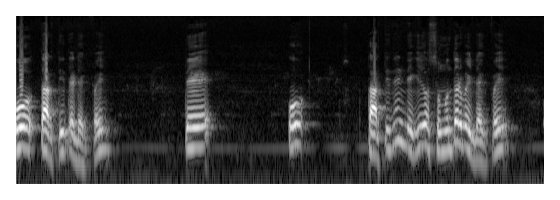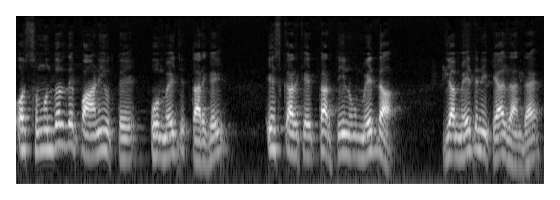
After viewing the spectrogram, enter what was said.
ਉਹ ਧਰਤੀ ਤੇ ਡਿੱਗ ਪਈ। ਤੇ ਉਹ ਧਰਤੀ ਨਹੀਂ ਡਿੱਗੀ, ਉਹ ਸਮੁੰਦਰ ਵਿੱਚ ਡਿੱਗ ਪਈ। ਔਰ ਸਮੁੰਦਰ ਦੇ ਪਾਣੀ ਉੱਤੇ ਉਹ ਮਿੱਝ ਤਰ ਗਈ। ਇਸ ਕਰਕੇ ਧਰਤੀ ਨੂੰ ਮੇਧਾ ਜਾਂ ਮੇਧ ਨਹੀਂ ਕਿਹਾ ਜਾਂਦਾ ਹੈ,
